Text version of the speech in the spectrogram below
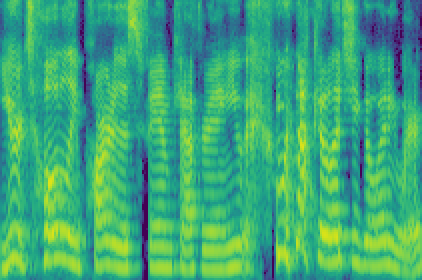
you're totally part of this fam, Katherine, you we're not gonna let you go anywhere.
